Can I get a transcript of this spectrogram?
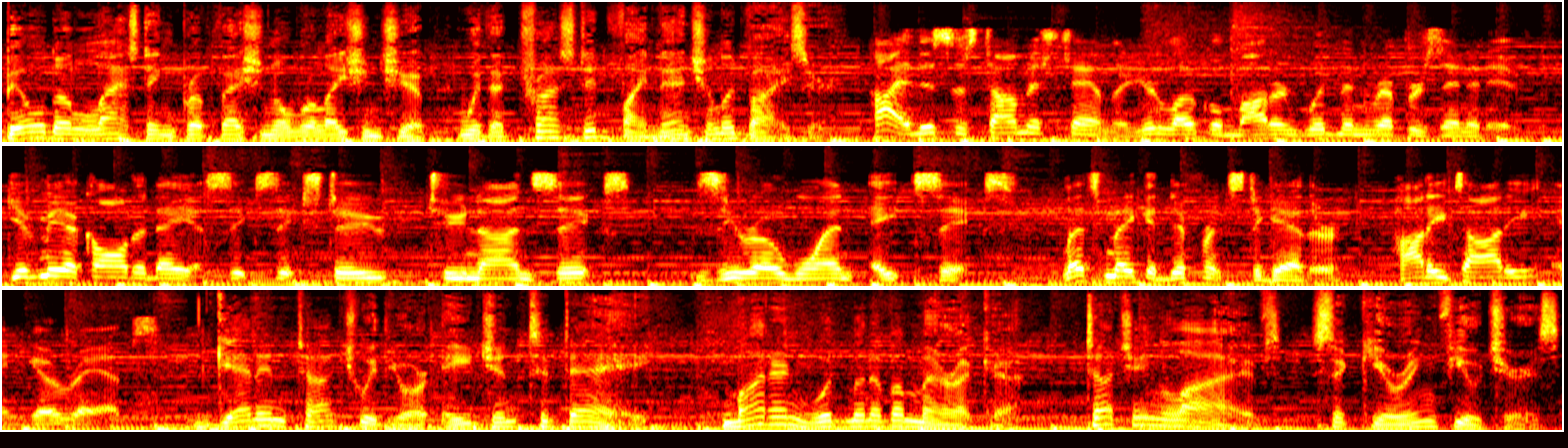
Build a lasting professional relationship with a trusted financial advisor. Hi, this is Thomas Chandler, your local Modern Woodmen representative. Give me a call today at 662 296 0186. Let's make a difference together. Hotty toddy and go Rebs. Get in touch with your agent today. Modern Woodmen of America, touching lives, securing futures.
